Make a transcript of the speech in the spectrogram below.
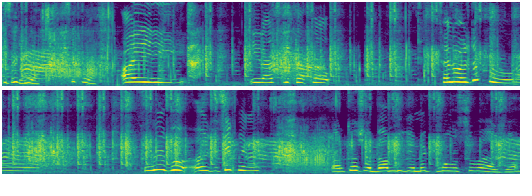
Sıkma, sıkma. Ay, iğrenç bir koku. Sen öldün mü? Seni bu öldürecek beni. Arkadaşlar ben bir yemek molası vereceğim.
